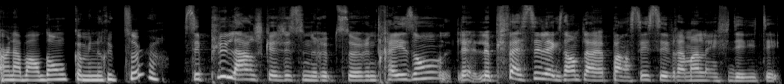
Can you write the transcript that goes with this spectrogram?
Un abandon comme une rupture? C'est plus large que juste une rupture. Une trahison, le, plus facile exemple à penser, c'est vraiment l'infidélité.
